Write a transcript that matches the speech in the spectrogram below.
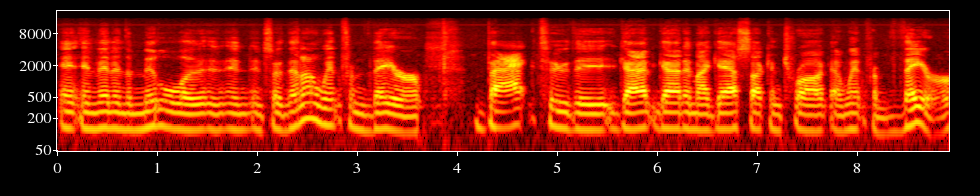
and, and, then in the middle, of, and, and so then I went from there back to the got got in my gas sucking truck. I went from there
